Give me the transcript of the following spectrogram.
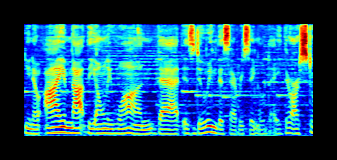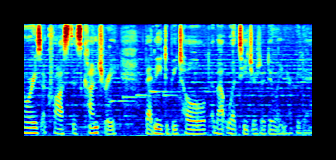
You know, I am not the only one that is doing this every single day. There are stories across this country that need to be told about what teachers are doing every day.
